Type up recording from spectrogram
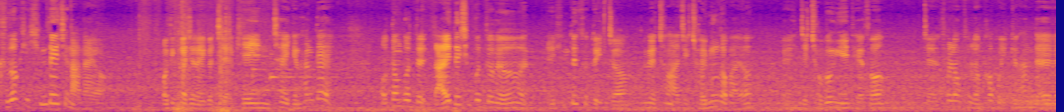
그렇게 힘들진 않아요. 어디까지나 이거 제 개인 차이긴 한데 어떤 분들 나이 드신 분들은 힘들 수도 있죠. 근데 전 아직 젊은가 봐요. 예, 이제 적응이 돼서 이제 설렁설렁 하고 있긴 한데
